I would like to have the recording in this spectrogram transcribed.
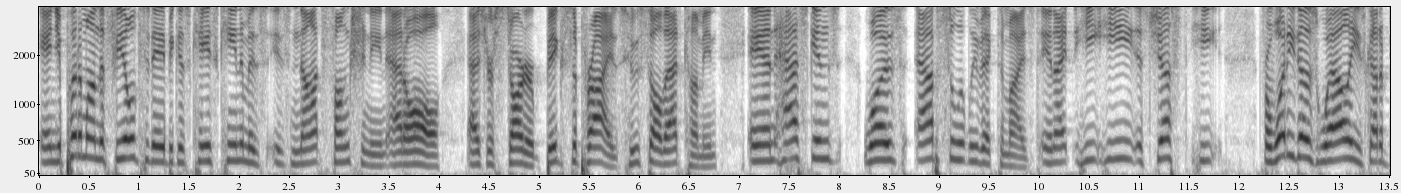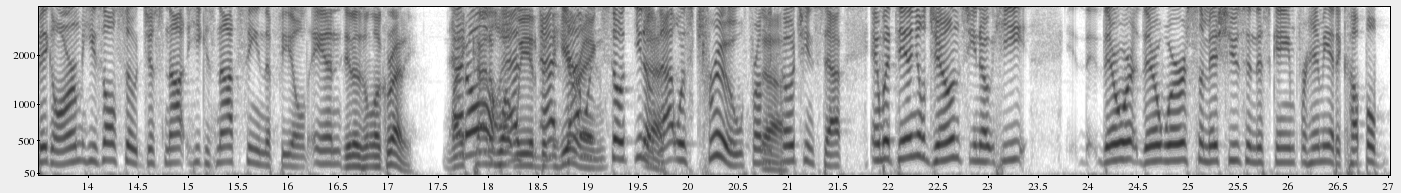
And you put him on the field today because Case Keenum is, is not functioning at all as your starter. Big surprise. Who saw that coming? And Haskins was absolutely victimized. And I, he, he is just, he, for what he does well, he's got a big arm. He's also just not he has not seen the field, and he doesn't look ready. like at all. kind of what As- we had been at- hearing. was- so you know Yes. that was true from Yeah. the coaching staff. And with Daniel Jones, you know he there were there were some issues in this game for him. He had a couple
